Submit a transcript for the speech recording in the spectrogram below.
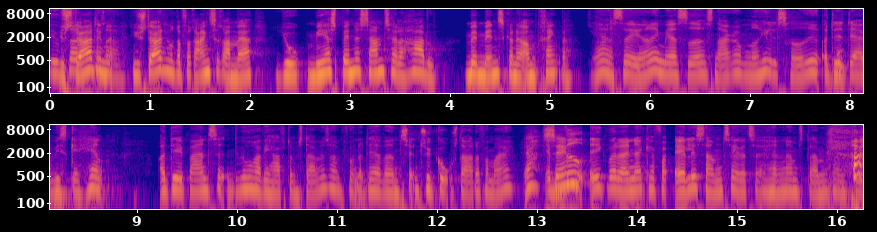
Jo, større så, din, altså... jo større din referenceramme er, jo mere spændende samtaler har du med menneskerne omkring dig. Ja, så ender I med at sidde og snakke om noget helt tredje, og det er der, vi skal hen. Og det er bare en, det nu har vi haft om stammesamfund, og det har været en sindssygt god starter for mig. Ja, jeg ved ikke, hvordan jeg kan få alle samtaler til at handle om stammesamfund.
